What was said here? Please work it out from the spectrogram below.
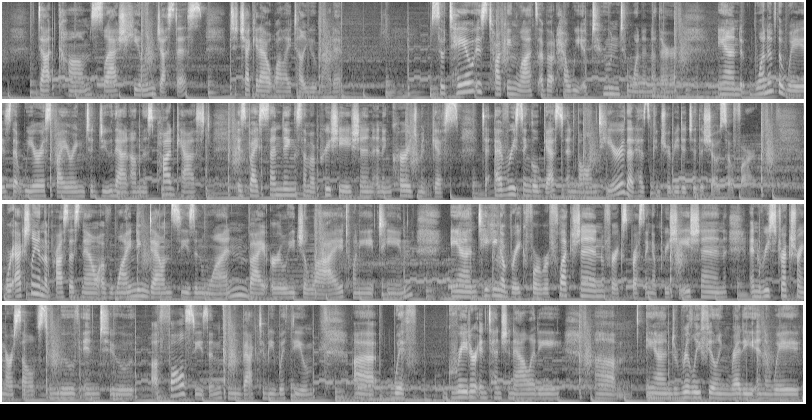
dot com slash healing justice to check it out while I tell you about it. So, Teo is talking lots about how we attune to one another. And one of the ways that we are aspiring to do that on this podcast is by sending some appreciation and encouragement gifts to every single guest and volunteer that has contributed to the show so far. We're actually in the process now of winding down season one by early July 2018 and taking a break for reflection, for expressing appreciation, and restructuring ourselves to move into a fall season coming back to be with you uh, with greater intentionality um, and really feeling ready in a way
